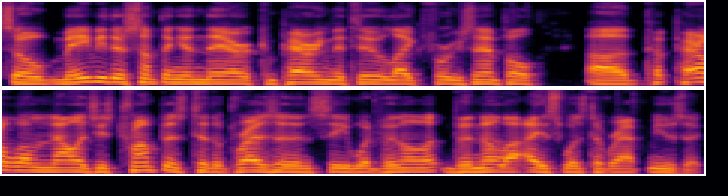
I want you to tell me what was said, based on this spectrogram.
So maybe there's something in there comparing the two, like for example, uh, p- parallel analogies. Trump is to the presidency what Vanilla Vanilla Ice was to rap music.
